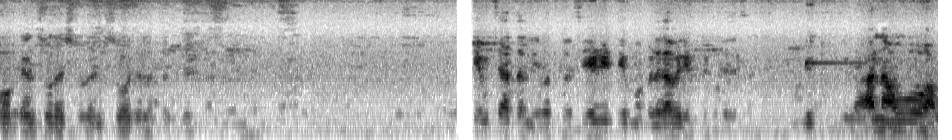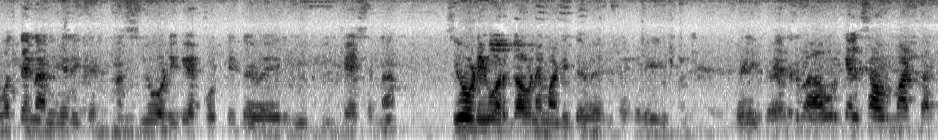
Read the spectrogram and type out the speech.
ಹೋಟೆಲ್ಸು, ರೆಸ್ಟೋರೆಂಟ್ಸು, ಅದೆಲ್ಲ ಈ ವಿಚಾರದಲ್ಲಿ ಇವತ್ತು ಸಿ ಡಿ ಟೀಮ್ ಬೆಳಗಾವಿಗೆ ಎಂಟ್ರಿ ಈಗ ನಾವು ಅವತ್ತೇ ನಾನು ಹೇಳಿದ್ದೆ ಸಿ ಒ ಡಿಗೆ ಕೊಟ್ಟಿದ್ದೇವೆ, ಈ ಕೇಸನ್ನು ಸಿ ಒ ಡಿಗೆ ವರ್ಗಾವಣೆ ಮಾಡಿದ್ದೇವೆ ಅಂತ ಹೇಳಿ ಹೇಳಿದ್ದೆ. ಅದ್ರ ಅವ್ರ ಕೆಲಸ ಅವ್ರು ಮಾಡ್ತಾರೆ.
